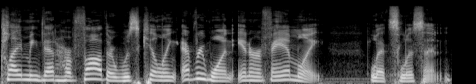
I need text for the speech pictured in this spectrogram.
claiming that her father was killing everyone in her family. Let's listen.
